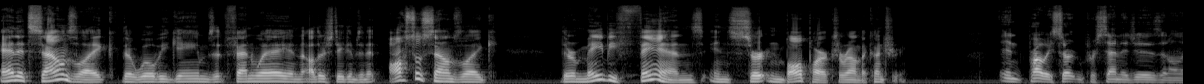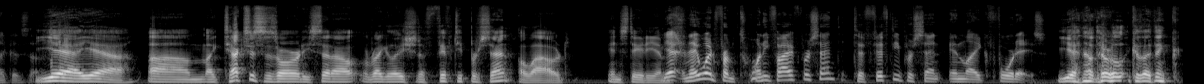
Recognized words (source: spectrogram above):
and it sounds like there will be games at Fenway and other stadiums and it also sounds like there may be fans in certain ballparks around the country. And probably certain percentages and all that good stuff. yeah yeah. Um, like Texas has already set out a regulation of 50% allowed in stadiums Yeah, and they went from 25% to 50% in like four days. Yeah, no, they were because I think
